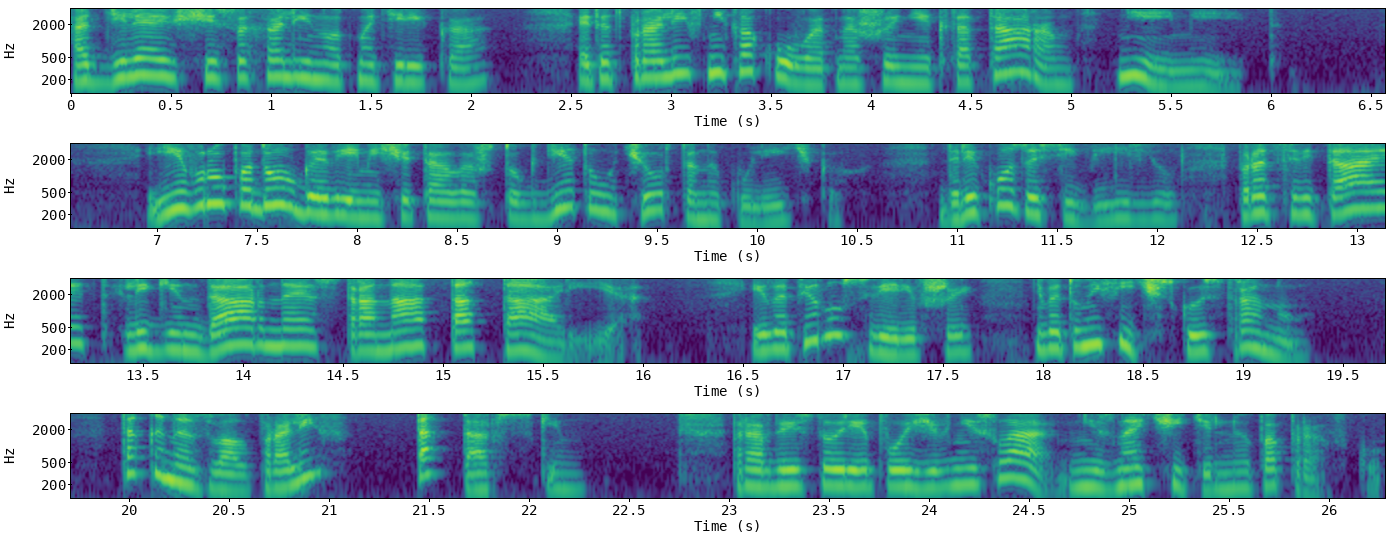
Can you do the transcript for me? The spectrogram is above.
Отделяющий Сахалину от материка, этот пролив никакого отношения к татарам не имеет. Европа долгое время считала, что где-то у черта на куличках, далеко за Сибирью, процветает легендарная страна Татария. И Лаперус, веривший в эту мифическую страну, так и назвал пролив Татарским. Правда, история позже внесла незначительную поправку.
